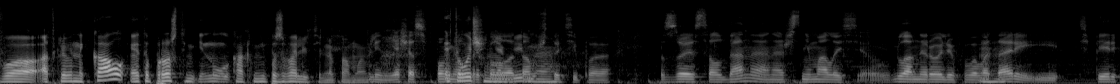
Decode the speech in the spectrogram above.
в откровенный кал, это просто, ну, как непозволительно, по-моему. Блин, я сейчас вспомнил Это очень прикол о том, что, типа, Зоя Салдана, она же снималась в главной роли в «Аватаре», и теперь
